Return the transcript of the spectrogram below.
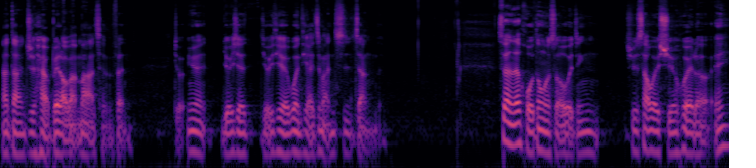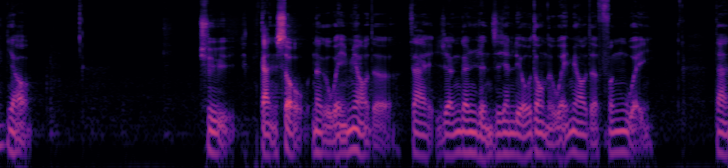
那当然就还有被老板骂的成分，就因为有一些有一些问题还是蛮智障的。虽然在活动的时候我已经去稍微学会了，哎，要去感受那个微妙的。在人跟人之间流动的微妙的氛围，但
